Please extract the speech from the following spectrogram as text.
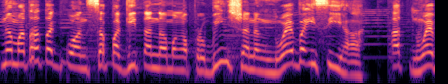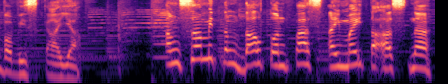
na matatagpuan sa pagitan ng mga probinsya ng Nueva Ecija at Nueva Vizcaya. Ang summit ng Dalton Pass ay may taas na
